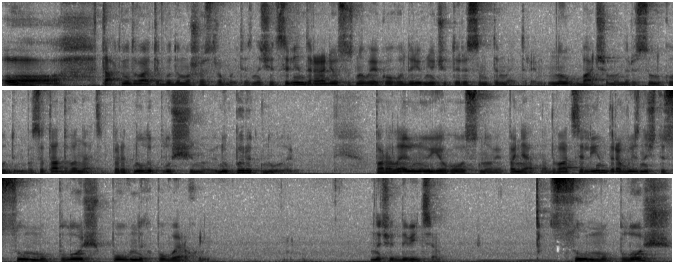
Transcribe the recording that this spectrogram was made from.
О, так, ну давайте будемо щось робити. Значить, циліндр, радіус основи якого дорівнює 4 см. Ну, бачимо на рисунку 1. Висота 12. Перетнули площиною. Ну, перетнули. Паралельною його основі. Понятно. Два циліндра. Визначте суму площ повних поверхонь. Значить, дивіться. Суму площ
